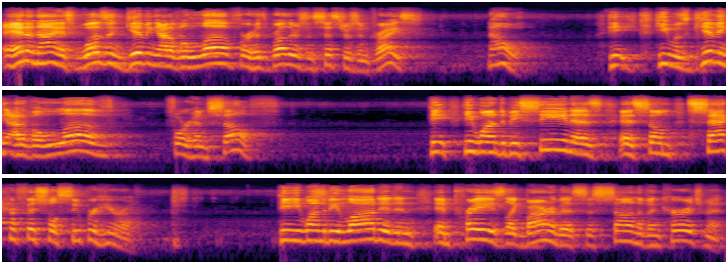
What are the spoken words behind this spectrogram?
Ananias wasn't giving out of a love for his brothers and sisters in Christ. No. He, he was giving out of a love for himself. He, he wanted to be seen as, as some sacrificial superhero. He wanted to be lauded and, and praised like Barnabas, his son of encouragement.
